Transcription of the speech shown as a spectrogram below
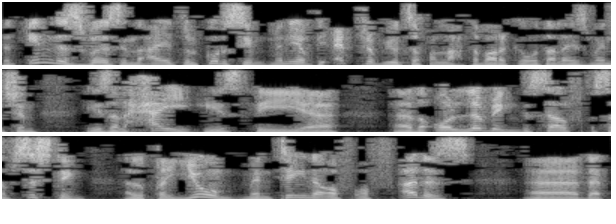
that in this verse, in the Ayatul Kursi, many of the attributes of Allah wa ta'ala is mentioned. He is Al-Hayy, He is the, uh, uh, the all-living, the self-subsisting, Al-Qayyum, maintainer of, of others. Uh, that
